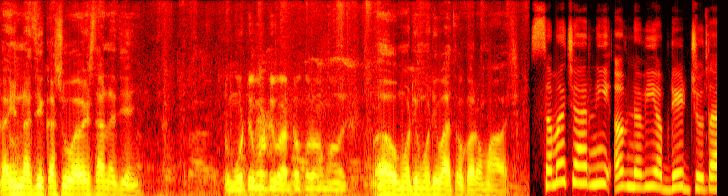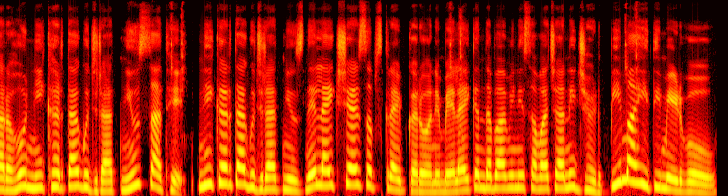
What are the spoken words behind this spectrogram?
કંઈ નથી કશું વ્યવસ્થા નથી અહીં. તો મોટી મોટી વાતો કરવામાં આવે છે. બહુ મોટી મોટી વાતો કરવામાં આવે છે. સમાચારની અવનવી અપડેટ જોતા રહો નિખરતા ગુજરાત ન્યૂઝ સાથે. નિખરતા ગુજરાત ન્યૂઝને લાઇક શેર સબસ્ક્રાઇબ કરો અને બેલ આઇકન દબાવીને સમાચારની ઝડપી માહિતી મેળવો.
